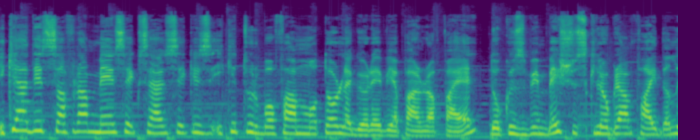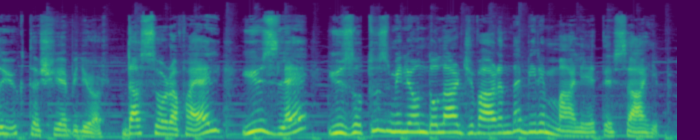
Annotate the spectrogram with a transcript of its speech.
2 adet Safran M88 2 turbofan motorla görev yapan Rafael, 9500 kilogram faydalı yük taşıyabiliyor. Dassault Rafael 100 ile 130 milyon dolar civarında birim maliyete sahip.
